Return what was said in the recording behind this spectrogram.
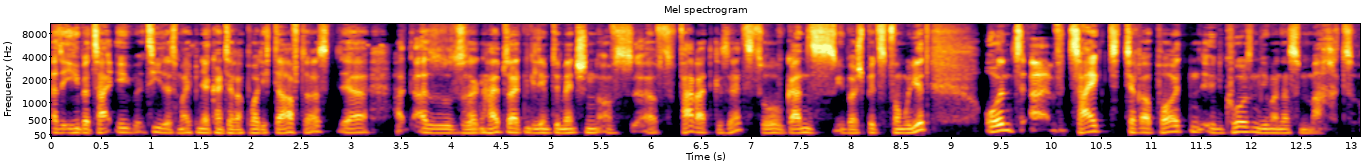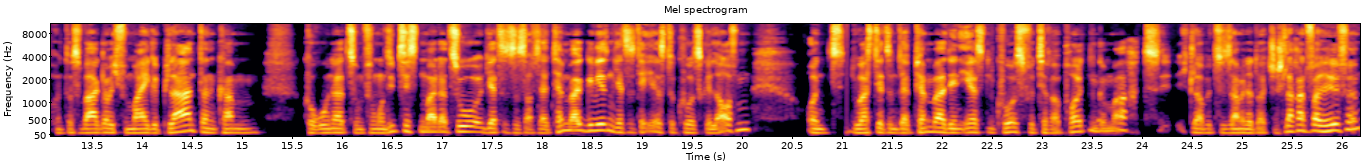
also ich überziehe das mal, ich bin ja kein Therapeut, ich darf das. Der hat also sozusagen halbseitengelähmte Menschen aufs, aufs Fahrrad gesetzt, so ganz überspitzt formuliert und äh, zeigt Therapeuten in Kursen, wie man das macht. Und das war, glaube ich, für Mai geplant. Dann kam Corona zum 75. Mal dazu und jetzt ist es auf September gewesen. Jetzt ist der erste Kurs gelaufen. Und du hast jetzt im September den ersten Kurs für Therapeuten gemacht. Ich glaube, zusammen mit der Deutschen Schlaganfallhilfe.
